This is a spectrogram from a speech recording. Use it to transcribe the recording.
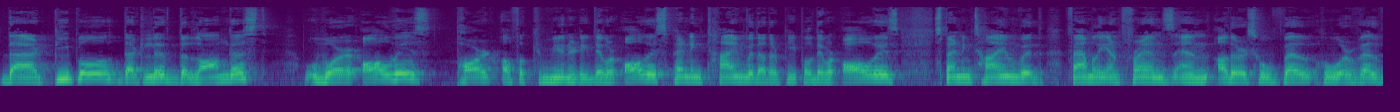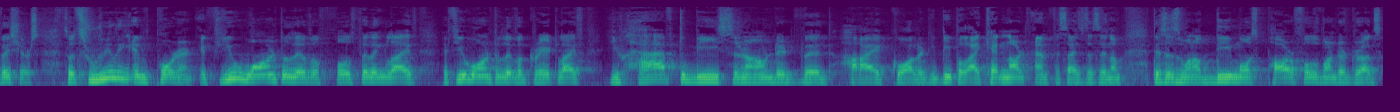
that people that lived the longest were always part of a community. They were always spending time with other people. They were always spending time with family and friends and others who well who were well wishers. So it's really important. If you want to live a fulfilling life, if you want to live a great life, you have to be surrounded with high quality people. I cannot emphasize this enough. This is one of the most powerful wonder drugs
